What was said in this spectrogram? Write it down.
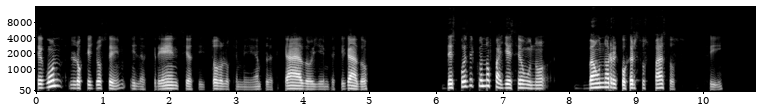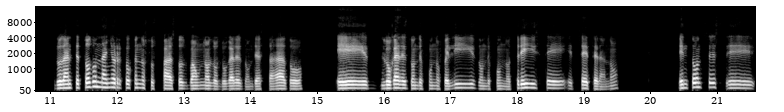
según lo que yo sé y las creencias y todo lo que me han platicado y he investigado, después de que uno fallece, uno va uno a recoger sus pasos, ¿sí? Durante todo un año recoge uno sus pasos, va uno a los lugares donde ha estado, eh, lugares donde fue uno feliz, donde fue uno triste, etcétera, ¿no? Entonces, eh,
